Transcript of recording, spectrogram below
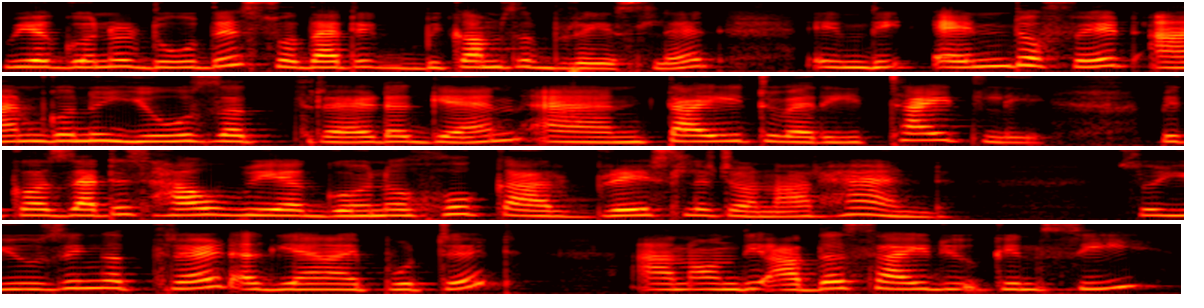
we are going to do this so that it becomes a bracelet. In the end of it i'm going to use a thread again and tie it very tightly because that is how we are going to hook our bracelet on our hand. So using a thread again i put it. And on the other side you can see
